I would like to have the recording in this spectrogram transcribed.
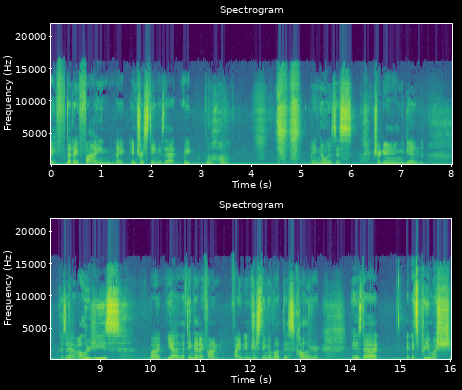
I, that I find like interesting is that wait, uh-huh. my nose is triggering again because I have allergies. But yeah, the thing that I found find interesting about this color is that it's pretty much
